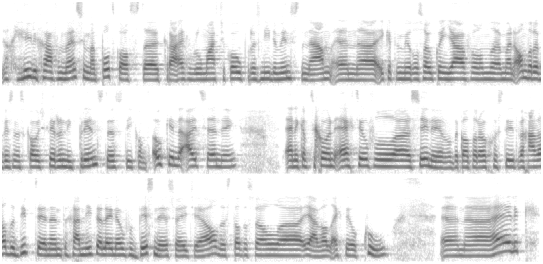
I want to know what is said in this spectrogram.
nog hele gave mensen in mijn podcast krijg. Ik bedoel, Maartje Koper is niet de minste naam. En ik heb inmiddels ook een jaar van mijn andere business coach Veronique Prins. Dus die komt ook in de uitzending. En ik heb er gewoon echt heel veel uh, zin in. Want ik had er ook gestuurd, we gaan wel de diepte in. En het gaat niet alleen over business, weet je wel. Dus dat is wel, uh, ja, wel echt heel cool. En uh, heerlijk.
